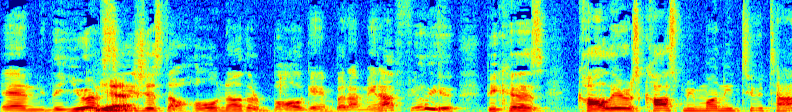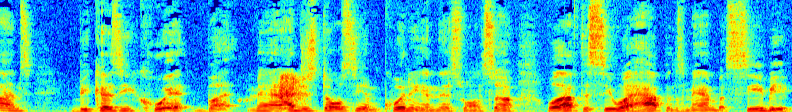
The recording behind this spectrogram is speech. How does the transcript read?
and the UFC yeah. is just a whole nother ball game. But I mean, I feel you because Collier has cost me money two times because he quit. But man, I just don't see him quitting in this one. So we'll have to see what happens, man. But CB,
